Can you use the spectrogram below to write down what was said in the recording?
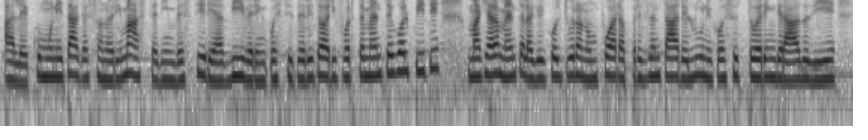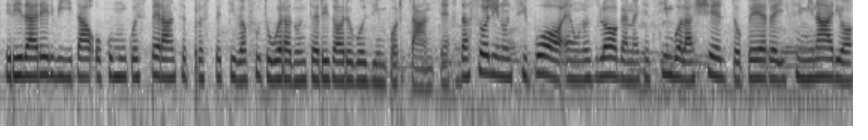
alle comunità che sono rimaste ad investire e a vivere in questi territori fortemente colpiti, ma chiaramente l'agricoltura non può rappresentare l'unico settore in grado di ridare vita o comunque speranza e prospettiva futura ad un territorio così importante. Da soli non si può è uno slogan che Simbola ha scelto per il seminario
